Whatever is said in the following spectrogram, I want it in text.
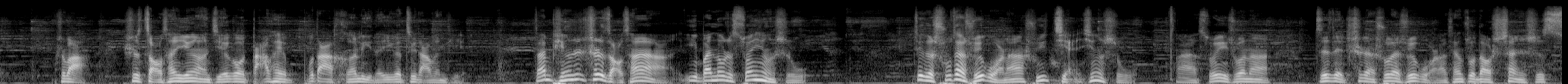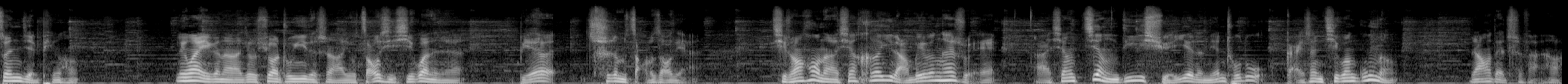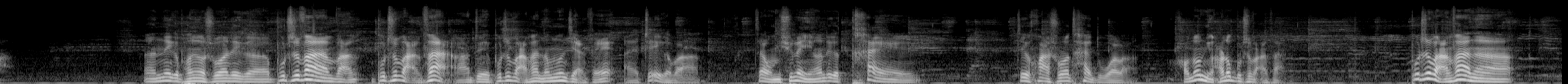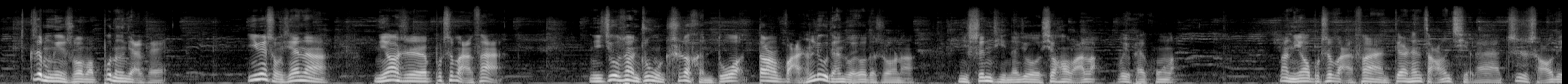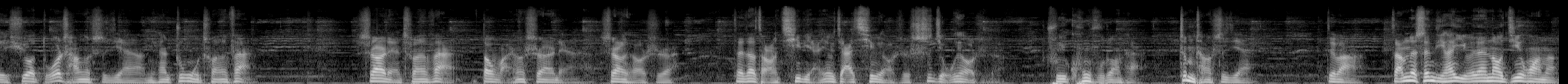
是吧？是早餐营养结构搭配不大合理的一个最大问题。咱平时吃的早餐啊，一般都是酸性食物，这个蔬菜水果呢属于碱性食物啊，所以说呢，只得吃点蔬菜水果呢，才能做到膳食酸碱平衡。另外一个呢，就是需要注意的是啊，有早起习惯的人，别吃这么早的早点，起床后呢，先喝一两杯温开水啊，先降低血液的粘稠度，改善器官功能。然后再吃饭哈。嗯，那个朋友说这个不吃饭晚不吃晚饭啊，对，不吃晚饭能不能减肥？哎，这个吧，在我们训练营这个太，这个话说的太多了，好多女孩都不吃晚饭。不吃晚饭呢，这么跟你说吧，不能减肥，因为首先呢，你要是不吃晚饭，你就算中午吃了很多，到晚上六点左右的时候呢，你身体呢就消耗完了，胃排空了。那你要不吃晚饭，第二天早上起来至少得需要多长个时间啊？你看中午吃完饭，十二点吃完饭到晚上十二点，十二个小时，再到早上七点又加七个小时，十九个小时，处于空腹状态，这么长时间，对吧？咱们的身体还以为在闹饥荒呢，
